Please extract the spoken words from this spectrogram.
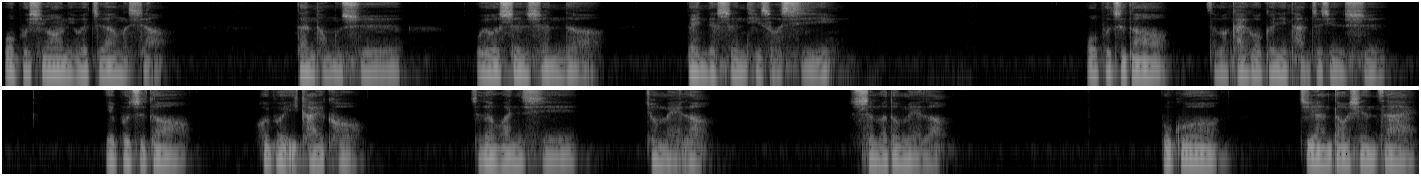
我不希望你会这样想，但同时我又深深的被你的身体所吸引。我不知道怎么开口跟你谈这件事，也不知道会不会一开口，这段关系就没了，什么都没了。不过，既然到现在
